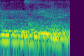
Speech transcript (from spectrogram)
Orange.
